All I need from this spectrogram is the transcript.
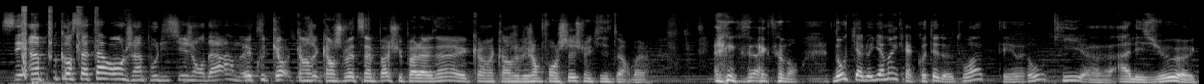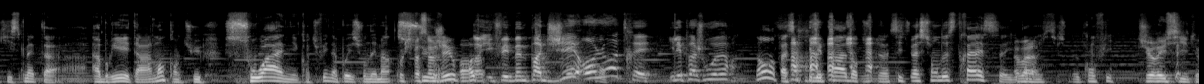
C'est un peu quand ça t'arrange, hein, policier, gendarme. Écoute, quand, quand, je, quand je veux être sympa, je suis paladin et quand, quand les gens me font chier, je suis inquisiteur. Voilà. Exactement. Donc il y a le gamin qui est à côté de toi, Théo, qui euh, a les yeux euh, qui se mettent à, à briller littéralement quand tu soignes, quand tu fais une imposition des mains. Que je sur- un jet ou pas. Non, il fait même pas de jet. Oh l'autre, eh, il est pas joueur. Non, parce qu'il n'est pas dans une situation de stress, il est pas voilà. dans une situation de conflit. J'ai réussi. tu-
